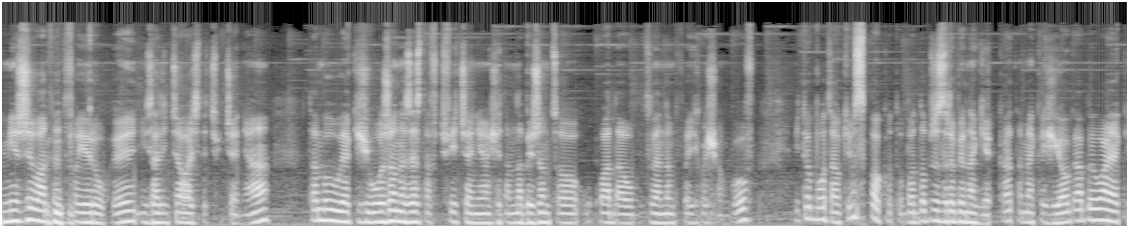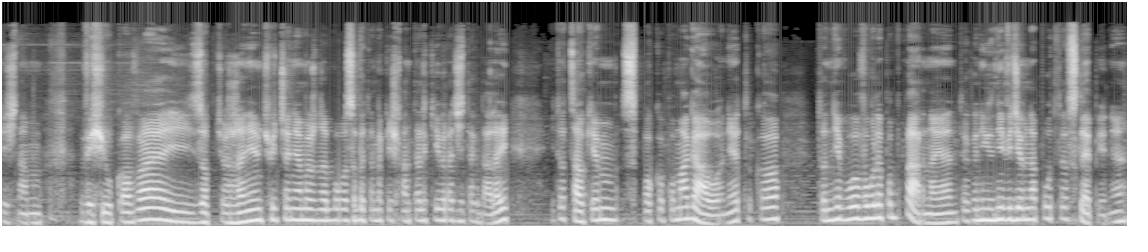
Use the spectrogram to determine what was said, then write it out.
mierzyła te twoje ruchy i zaliczała ci te ćwiczenia. Tam był jakiś ułożony zestaw ćwiczeń on się tam na bieżąco układał względem twoich osiągów. I to było całkiem spoko, to była dobrze zrobiona gierka, tam jakaś yoga była, jakieś tam wysiłkowe i z obciążeniem ćwiczenia można było sobie tam jakieś hantelki brać i tak dalej. I to całkiem spoko pomagało, nie? Tylko to nie było w ogóle popularne, ja tego nigdy nie widziałem na półce w sklepie, nie?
